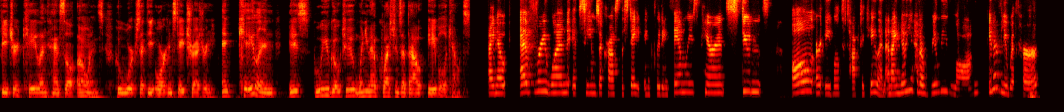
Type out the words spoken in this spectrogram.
featured Kaylin Hensel Owens, who works at the Oregon State Treasury. And Kaylin is who you go to when you have questions about ABLE accounts. I know everyone, it seems, across the state, including families, parents, students, all are able to talk to Kaylin. And I know you had a really long interview with her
